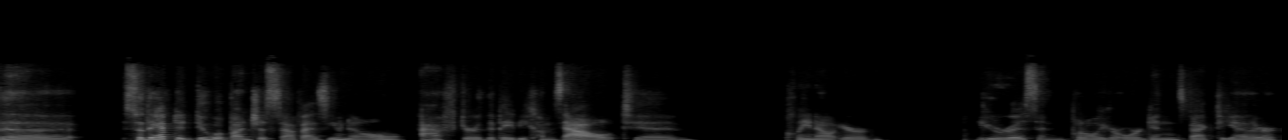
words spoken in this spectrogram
the so they have to do a bunch of stuff, as you know, after the baby comes out to clean out your uterus and put all your organs back together.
